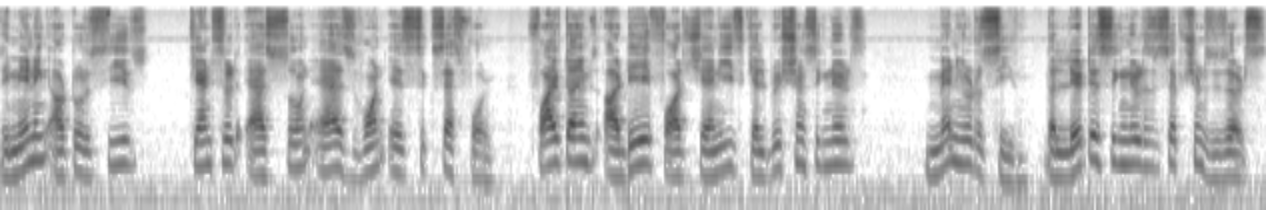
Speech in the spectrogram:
remaining auto receives cancelled as soon as one is successful. 5 times a day for Chinese calibration signals. Manual receive. The latest signal reception results.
